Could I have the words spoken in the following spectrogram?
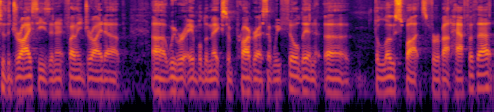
to the dry season and it finally dried up, uh, we were able to make some progress and we filled in uh, the low spots for about half of that.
